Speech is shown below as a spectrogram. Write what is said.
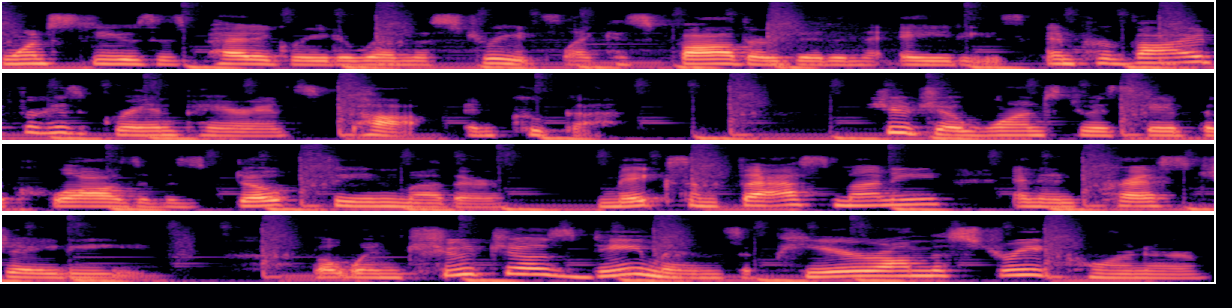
wants to use his pedigree to run the streets like his father did in the 80s and provide for his grandparents, Pop and Kuka. Chucho wants to escape the claws of his dope fiend mother, make some fast money, and impress JD. But when Chucho's demons appear on the street corner,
